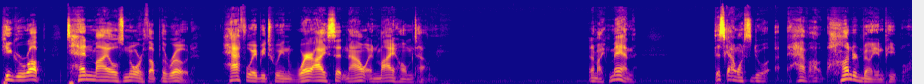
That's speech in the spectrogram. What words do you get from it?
He grew up 10 miles north up the road, halfway between where I sit now and my hometown. And I'm like, man, this guy wants to do have a hundred million people.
